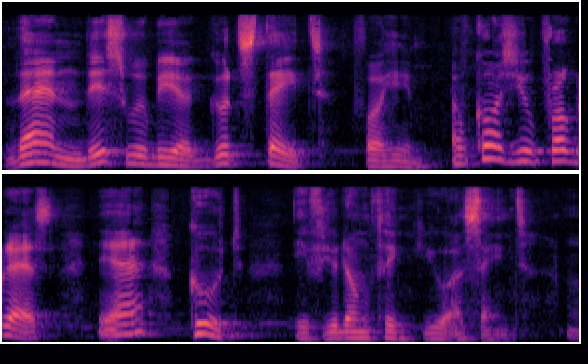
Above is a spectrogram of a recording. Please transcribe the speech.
then this will be a good state for him. Of course, you progress, yeah? Good if you don't think you are a saint. Hmm.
